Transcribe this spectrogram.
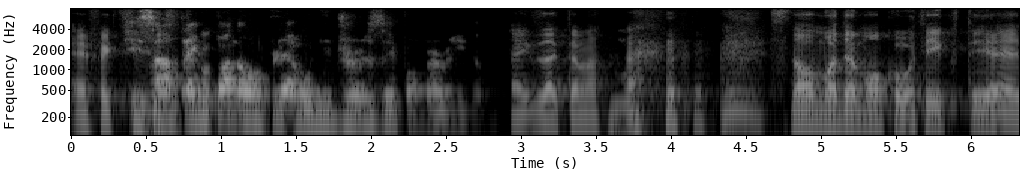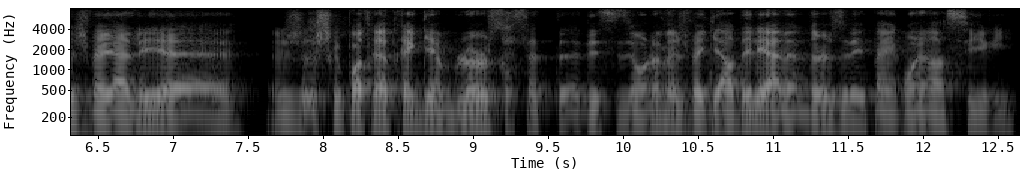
effectivement. Ils ne s'en plaignent pas non plus au New Jersey pour Marino. Exactement. Sinon, moi, de mon côté, écoutez, euh, je vais y aller. Euh, je ne serai pas très, très gambler sur cette euh, décision-là, mais je vais garder les Islanders et les Pingouins en série.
